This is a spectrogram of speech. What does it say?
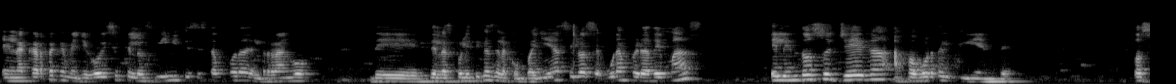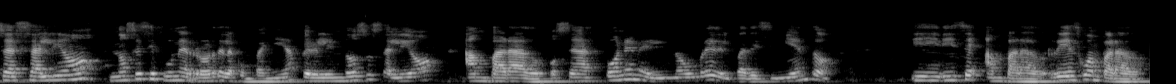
en la carta que me llegó dice que los límites están fuera del rango de, de las políticas de la compañía, sí lo aseguran, pero además el endoso llega a favor del cliente. O sea, salió, no sé si fue un error de la compañía, pero el endoso salió amparado. O sea, ponen el nombre del padecimiento y dice amparado, riesgo amparado.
